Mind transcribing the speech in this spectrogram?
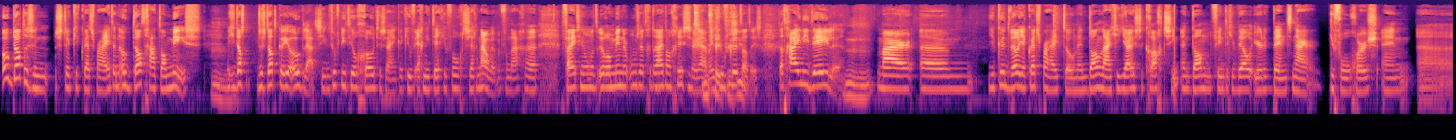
ook dat is een stukje kwetsbaarheid. En ook dat gaat dan mis. Hmm. Weet je, dat, dus dat kun je ook laten zien. Het hoeft niet heel groot te zijn. Kijk, je hoeft echt niet tegen je volgers te zeggen... nou, we hebben vandaag eh 1500 euro minder omzet gedraaid dan gisteren. Ja, weet je hoe kut dat is? Dat ga je niet delen. Mhm. Maar ehm, je kunt wel je kwetsbaarheid tonen. En dan laat je juist de kracht zien. En dan vind ik je wel eerlijk bent naar je volgers. En eh,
